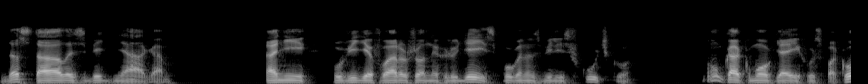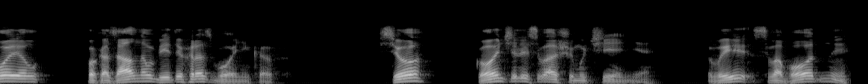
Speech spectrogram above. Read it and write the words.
досталось беднягам. Они увидев вооруженных людей, испуганно сбились в кучку. Ну, как мог, я их успокоил, показал на убитых разбойников. Все, кончились ваши мучения. Вы свободны.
